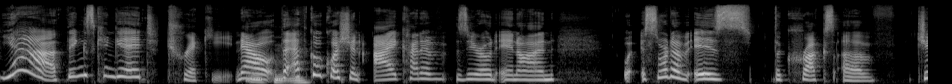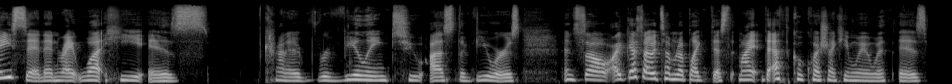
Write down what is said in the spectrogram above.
yeah, things can get tricky. Now, the mm-hmm. ethical question I kind of zeroed in on what sort of is the crux of Jason and right what he is kind of revealing to us the viewers. And so I guess I would sum it up like this. My the ethical question I came away with is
